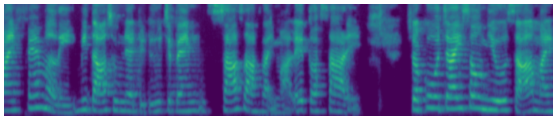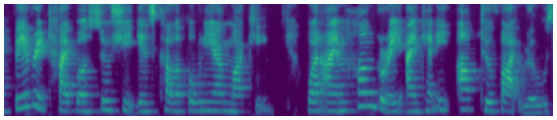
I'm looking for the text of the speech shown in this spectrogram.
my family မိသားစုနဲ့တူတူဂျပန်စားစာဆိုင်မှာလည်းသွားစားတယ်ဆိုတော့ကိုကြိုက်ဆုံးမျိုးစား my favorite type of sushi is California maki when I am hungry I can eat up to 5 rolls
